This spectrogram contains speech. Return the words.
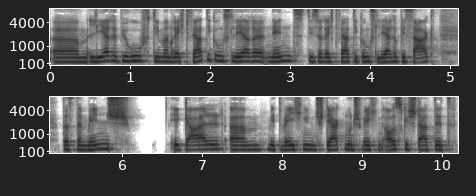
ähm, Lehre beruft, die man Rechtfertigungslehre nennt. Diese Rechtfertigungslehre besagt, dass der Mensch egal ähm, mit welchen Stärken und Schwächen ausgestattet,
